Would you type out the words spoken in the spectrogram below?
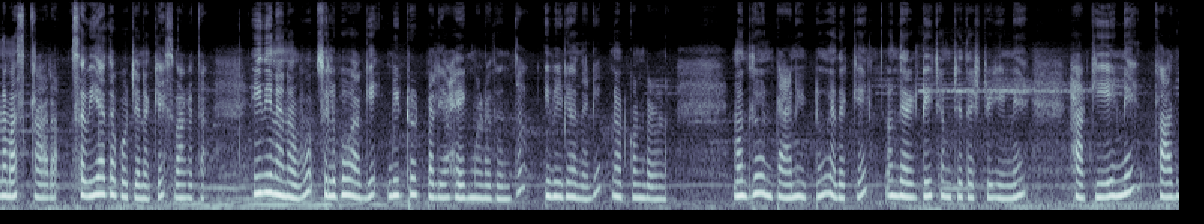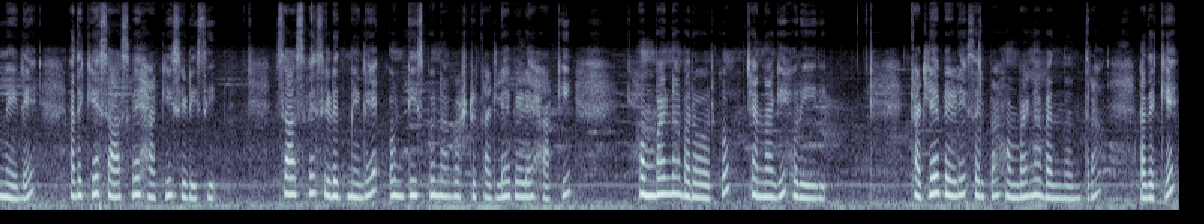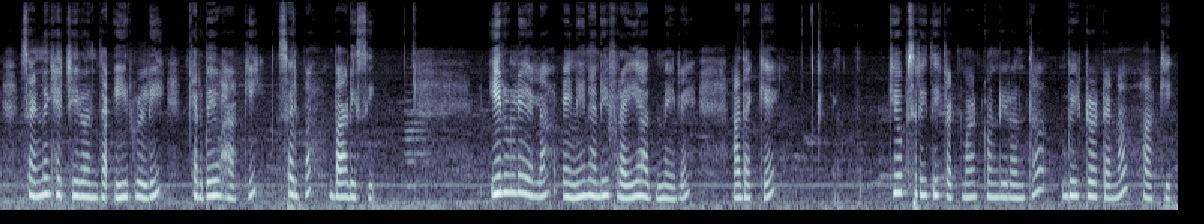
ನಮಸ್ಕಾರ. ಸವಿಯಾದ ಭೋಜನಕ್ಕೆ ಸ್ವಾಗತ. ಈ ದಿನ ನಾವು ಸುಲಭವಾಗಿ ಬೀಟ್ರೂಟ್ ಪಲ್ಯ ಹೇಗೆ ಮಾಡೋದು ಅಂತ ಈ ವಿಡಿಯೋದಲ್ಲಿ ನೋಡ್ಕೊಂಡು ಬರೋಣ. ಮೊದಲು ಒಂದು ಪ್ಯಾನ್ ಇಟ್ಟು ಅದಕ್ಕೆ ಒಂದೆರಡು ಟೀ ಚಮಚದಷ್ಟು ಎಣ್ಣೆ ಹಾಕಿ, ಎಣ್ಣೆ ಕಾದ ಮೇಲೆ ಅದಕ್ಕೆ ಸಾಸಿವೆ ಹಾಕಿ ಸಿಡಿಸಿ. ಸಾಸಿವೆ ಸಿಡಿದ ಮೇಲೆ ಒಂದು ಟೀ ಸ್ಪೂನ್ ಆಗುವಷ್ಟು ಕಡಲೆಬೇಳೆ ಹಾಕಿ, ಹೊಂಬಣ್ಣ ಬರೋವರೆಗೂ ಚೆನ್ನಾಗಿ ಹುರಿಯಿರಿ. ಕಡಲೆಬೇಳೆ ಸ್ವಲ್ಪ ಹೊಂಬಣ್ಣ ಬಂದ ನಂತರ ಅದಕ್ಕೆ ಸಣ್ಣಗೆ ಹೆಚ್ಚಿರುವಂಥ ಈರುಳ್ಳಿ ಕರಿಬೇವು ಹಾಕಿ ಸ್ವಲ್ಪ ಬಾಡಿಸಿ. ಈರುಳ್ಳಿ ಎಲ್ಲ ಎಣ್ಣೆಯಲ್ಲಿ ಫ್ರೈ ಆದಮೇಲೆ ಅದಕ್ಕೆ ಕ್ಯೂಬ್ಸ್ ರೀತಿ ಕಟ್ ಮಾಡ್ಕೊಂಡಿರೋಂಥ ಬೀಟ್ರೋಟನ್ನು ಹಾಕಿ.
